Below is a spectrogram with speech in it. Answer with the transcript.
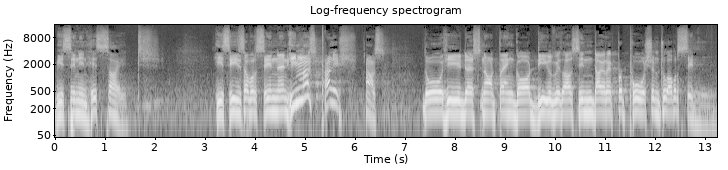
we sin in His sight. He sees our sin and He must punish us. Though He does not, thank God, deal with us in direct proportion to our sin.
